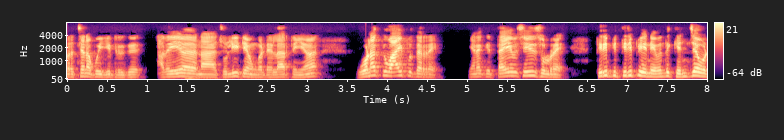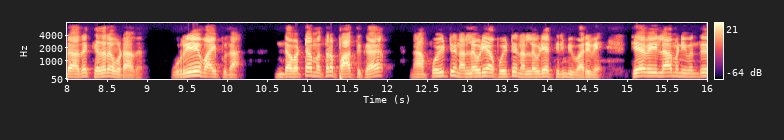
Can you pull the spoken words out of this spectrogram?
பிரச்சனை போய்கிட்டு இருக்கு. அதையே நான் சொல்லிட்டேன் உங்கள்கிட்ட எல்லார்ட்டையும். உனக்கு வாய்ப்பு தர்றேன். எனக்கு தயவு செய்து சொல்கிறேன் திருப்பி திருப்பி என்னை வந்து கெஞ்ச விடாத கிதற விடாத. ஒரே வாய்ப்பு தான். இந்த வட்டம் மாத்திரம் பார்த்துக்க. நான் போயிட்டு நல்லபடியாக போயிட்டு நல்லபடியாக திரும்பி வருவேன். தேவையில்லாமல் நீ வந்து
